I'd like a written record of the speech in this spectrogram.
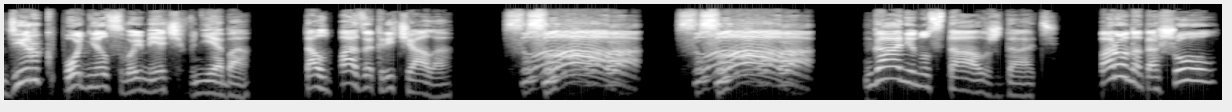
Дирк поднял свой меч в небо. Толпа закричала. «Слава! Слава!» Ганин устал ждать. Барон отошел,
